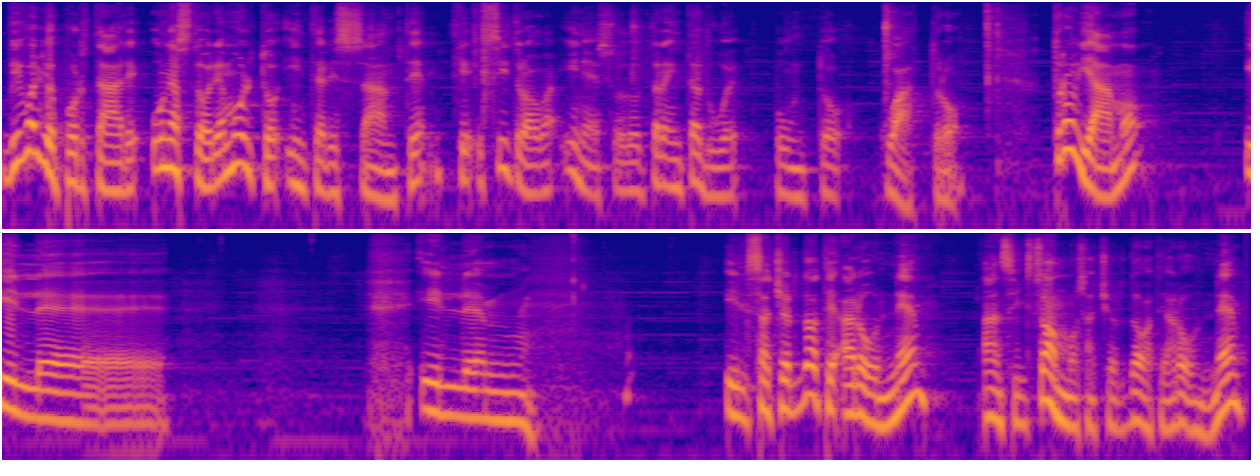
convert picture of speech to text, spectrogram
vi voglio portare una storia molto interessante che si trova in Esodo 32.4. Troviamo il, eh, il um, il sacerdote Aronne, anzi il sommo sacerdote Aronne,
